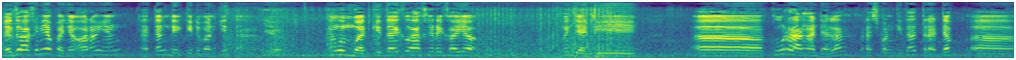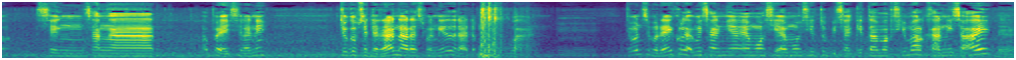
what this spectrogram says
Nah, itu akhirnya banyak orang yang datang di kehidupan kita. Iya. Yang membuat kita itu akhirnya kayak menjadi eh, kurang adalah respon kita terhadap eh, sing sangat apa ya istilahnya cukup sederhana respon kita terhadap perempuan. Cuman sebenarnya kalau misalnya emosi-emosi itu bisa kita maksimalkan nih ya.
